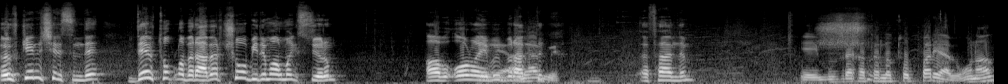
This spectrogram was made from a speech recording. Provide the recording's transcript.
Öfkenin içerisinde dev topla beraber çoğu birim almak istiyorum. Abi orayı bir Ee, bıraktık. Ali abi, Efendim. e, mızrak atarla top var ya abi onu al.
